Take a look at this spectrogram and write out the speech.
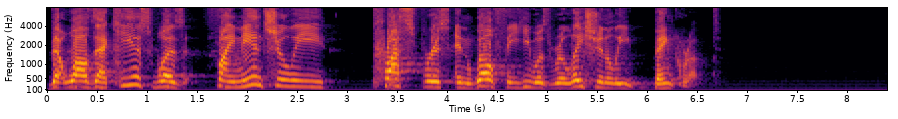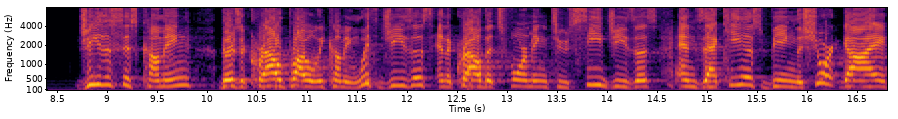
that while Zacchaeus was financially prosperous and wealthy, he was relationally bankrupt. Jesus is coming. There's a crowd probably coming with Jesus and a crowd that's forming to see Jesus. And Zacchaeus, being the short guy,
